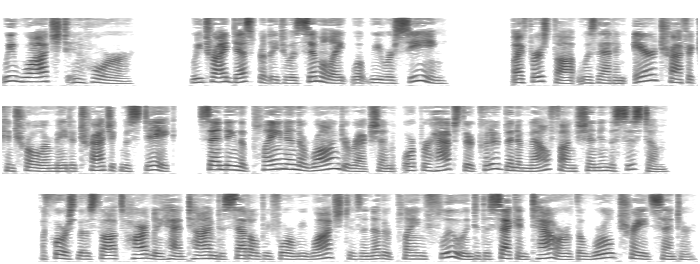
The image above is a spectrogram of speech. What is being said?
we watched in horror. We tried desperately to assimilate what we were seeing. My first thought was that an air traffic controller made a tragic mistake, sending the plane in the wrong direction, or perhaps there could have been a malfunction in the system. Of course, those thoughts hardly had time to settle before we watched as another plane flew into the second tower of the World Trade Center.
